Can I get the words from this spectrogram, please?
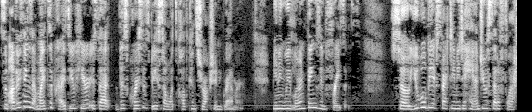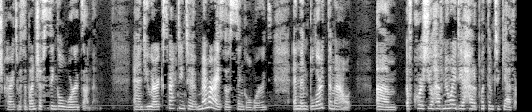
Some other things that might surprise you here is that this course is based on what's called construction grammar, meaning we learn things in phrases. So you will be expecting me to hand you a set of flashcards with a bunch of single words on them. And you are expecting to memorize those single words and then blurt them out um, of course, you'll have no idea how to put them together.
